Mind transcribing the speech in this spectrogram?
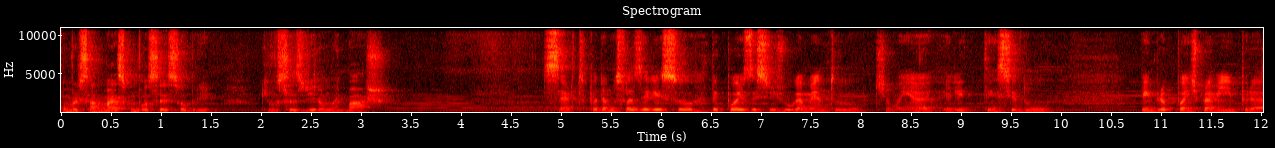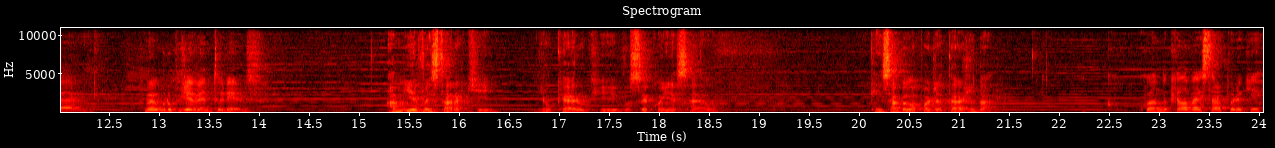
conversar mais com você sobre o que vocês viram lá embaixo. Certo, podemos fazer isso depois desse julgamento de amanhã. Ele tem sido bem preocupante para mim e para o meu grupo de aventureiros. A Mia vai estar aqui. Eu quero que você conheça ela. Quem sabe ela pode até ajudar. Quando que ela vai estar por aqui?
